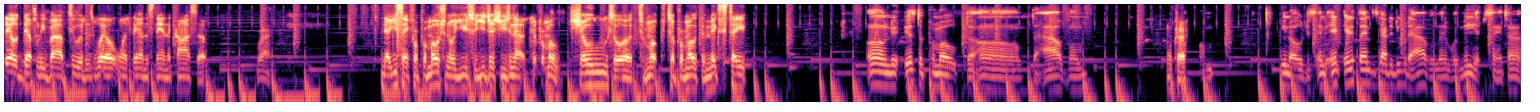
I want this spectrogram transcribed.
they'll definitely vibe to it as well once they understand the concept. Right. Now you say for promotional use, so you're just using that to promote shows or to to promote the mixtape. Um, it's to promote the um the album. Okay. Um, you know, just any, any- anything that's got to do with the album and with me at the same time.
